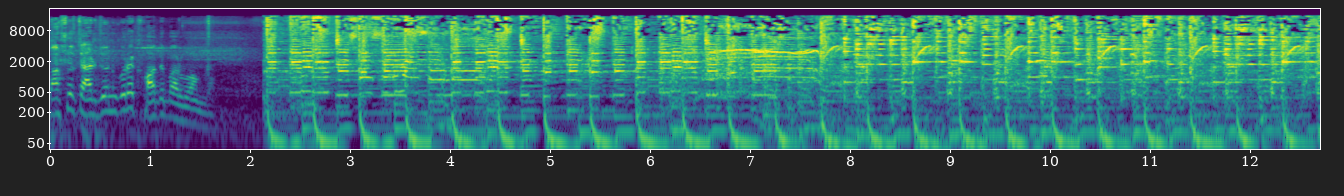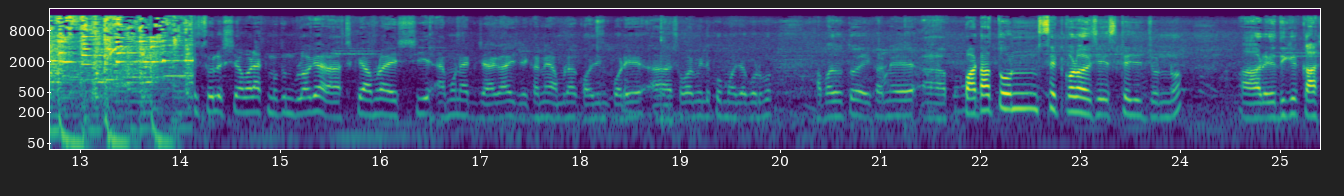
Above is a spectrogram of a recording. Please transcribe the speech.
পাঁচশো চারজন করে খাওয়াতে পারব আমরা। চলে এসেছি আবার এক নতুন ব্লগে আর আজকে আমরা এসেছি এমন এক জায়গায় যেখানে আমরা কদিন পরে সবাই মিলে খুব মজা করব। আপাতত এখানে পাটাতন সেট করা হয়েছে স্টেজের জন্য। আর এদিকে কাজ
